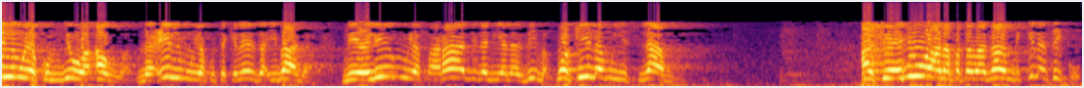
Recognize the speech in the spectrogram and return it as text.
Ilmu ya kumjua allah na ilmu ya kutekeleza ibada ni elimu ya faradhi na ni ya lazima kwa kila muislamu. Asiyejua anapata madhambi kila siku.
